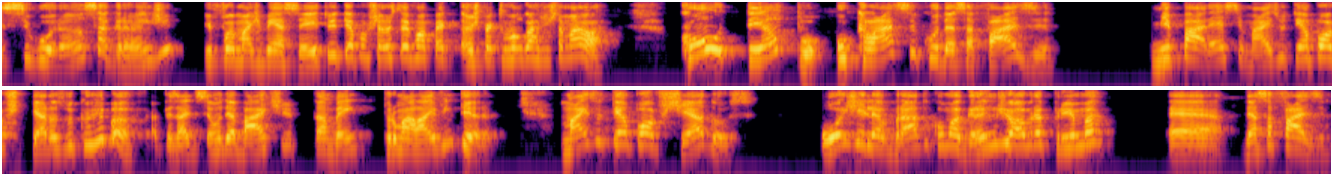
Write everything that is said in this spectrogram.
segurança grande e foi mais bem aceito, e o Temple of Shadows teve um aspecto vanguardista maior. Com o tempo, o clássico dessa fase me parece mais o Temple of Shadows do que o Rebirth, apesar de ser um debate também para uma live inteira. Mas o Temple of Shadows, hoje é lembrado como a grande obra-prima é, dessa fase.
